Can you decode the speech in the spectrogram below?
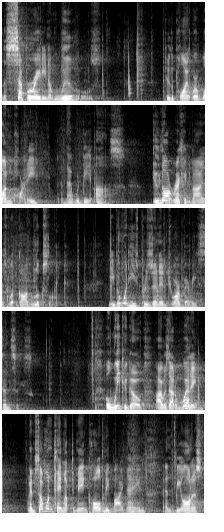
the separating of wills, to the point where one party, and that would be us, do not recognize what God looks like, even when He's presented to our very senses. A week ago, I was at a wedding, and someone came up to me and called me by name, and to be honest,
